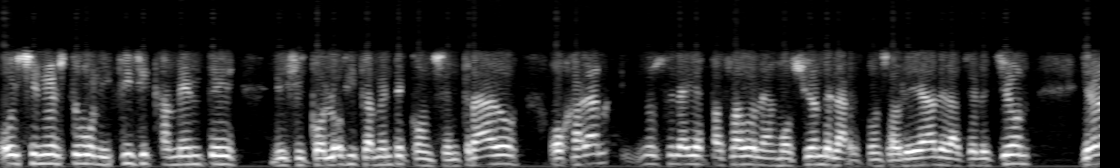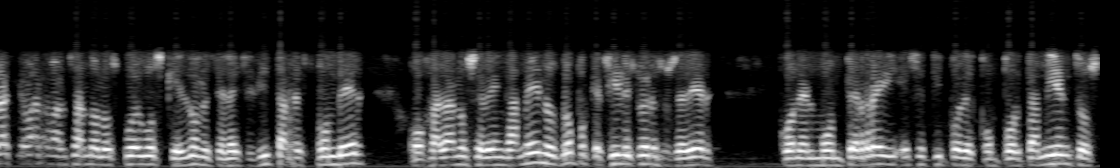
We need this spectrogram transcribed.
Hoy sí no estuvo ni físicamente ni psicológicamente concentrado. Ojalá no se le haya pasado la emoción de la responsabilidad de la selección. Y ahora que van avanzando los juegos, que es donde se necesita responder, ojalá no se venga menos, ¿no? Porque sí le suele suceder con el Monterrey ese tipo de comportamientos.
